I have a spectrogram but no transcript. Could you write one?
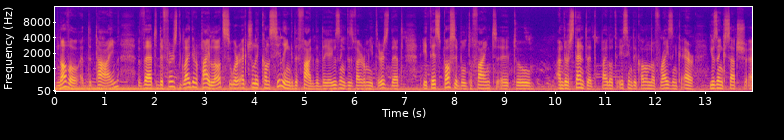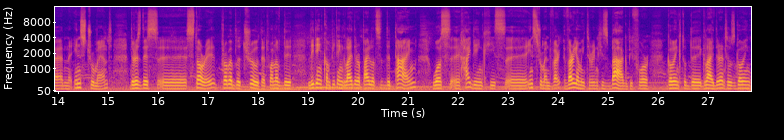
novel at the time that the first glider pilots were actually concealing the fact that they are using these variometers, that it is possible to find uh, to understand that pilot is in the column of rising air using such an instrument, there is this uh, story, probably true, that one of the leading competing glider pilots at the time was uh, hiding his uh, instrument var variometer in his bag before going to the glider, and was going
